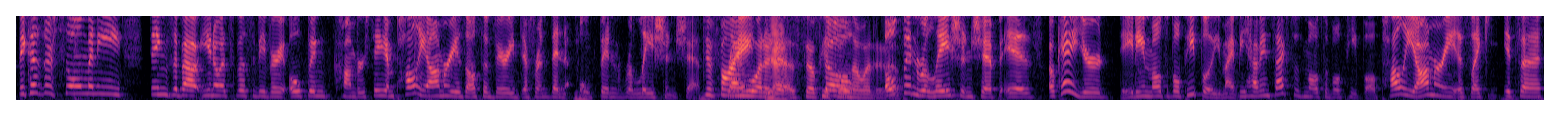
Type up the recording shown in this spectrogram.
because there's so many things about you know it's supposed to be a very open conversation. Polyamory is also very different than open relationship. Define right? what it is, Yes. so people know what it is. Open relationship is okay. You're dating multiple people. You might be having sex with multiple people. Polyamory is like it's a.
